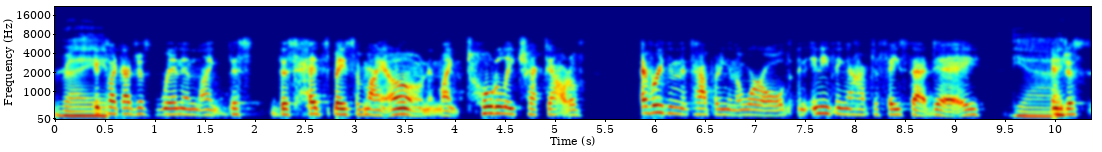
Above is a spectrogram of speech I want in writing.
Right. It's like I just went in like this this headspace of my own and like totally checked out of everything that's happening in the world and anything I have to face that day. Yeah. And I, just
